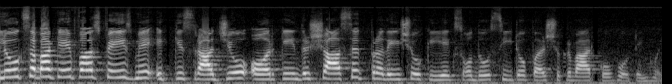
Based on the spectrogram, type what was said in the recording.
लोकसभा के फ़र्स्ट फ़ेज़ में 21 राज्यों और केंद्र शासित प्रदेशों की 102 सीटों पर शुक्रवार को वोटिंग हुई।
